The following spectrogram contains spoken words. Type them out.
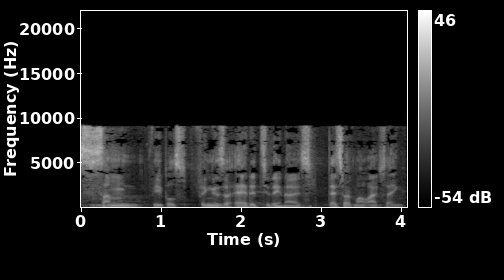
some people's fingers are added to their nose. That's what my wife's saying.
